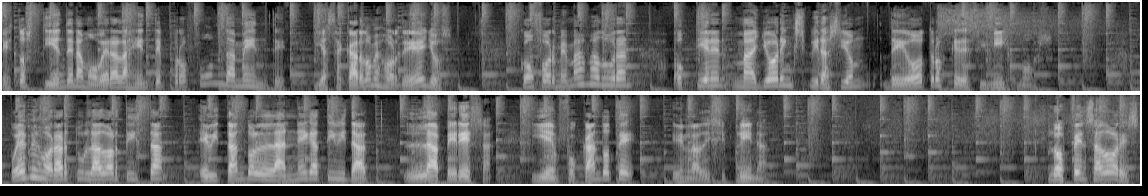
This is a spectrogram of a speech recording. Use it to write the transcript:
Estos tienden a mover a la gente profundamente y a sacar lo mejor de ellos. Conforme más maduran, obtienen mayor inspiración de otros que de sí mismos. Puedes mejorar tu lado artista evitando la negatividad, la pereza y enfocándote en la disciplina. Los pensadores.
